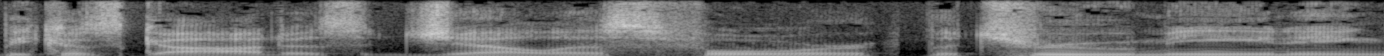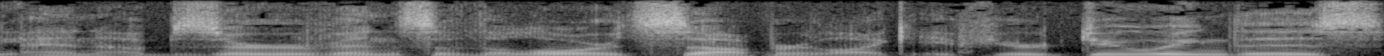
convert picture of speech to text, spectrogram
because God is jealous for the true meaning and observance of the Lord's Supper, like if you're doing this,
